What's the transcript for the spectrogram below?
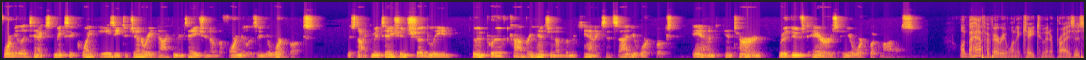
Formula Text makes it quite easy to generate documentation of the formulas in your workbooks. This documentation should lead to improved comprehension of the mechanics inside your workbooks and, in turn, reduced errors in your workbook models. On behalf of everyone at K2 Enterprises,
